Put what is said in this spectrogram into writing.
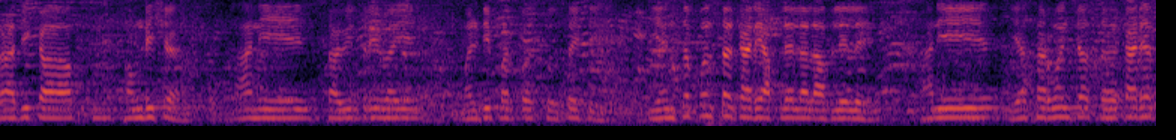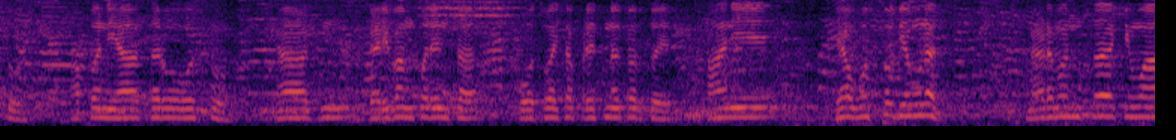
राधिका फाउंडेशन आणि सावित्रीबाई मल्टीपर्पज सोसायटी यांचं पण सहकार्य आपल्याला लाभलेलं आहे. आणि या सर्वांच्या सहकार्यातून आपण या सर्व वस्तू ह्या गरिबांपर्यंत पोचवायचा प्रयत्न करतो आहे आणि ह्या वस्तू देऊनच मॅडमांचं किंवा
